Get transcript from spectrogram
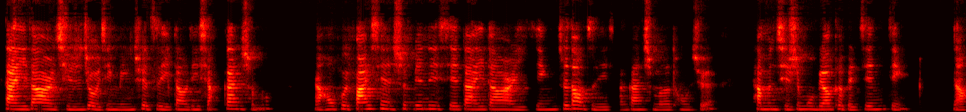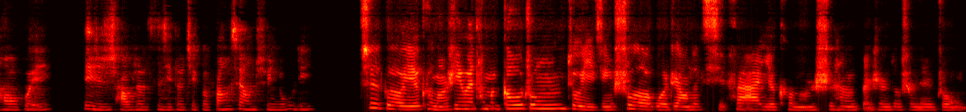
大一、大二其实就已经明确自己到底想干什么。然后会发现身边那些大一、大二已经知道自己想干什么的同学，他们其实目标特别坚定，然后会一直朝着自己的这个方向去努力。这个也可能是因为他们高中就已经受到过这样的启发，也可能是他们本身就是那种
